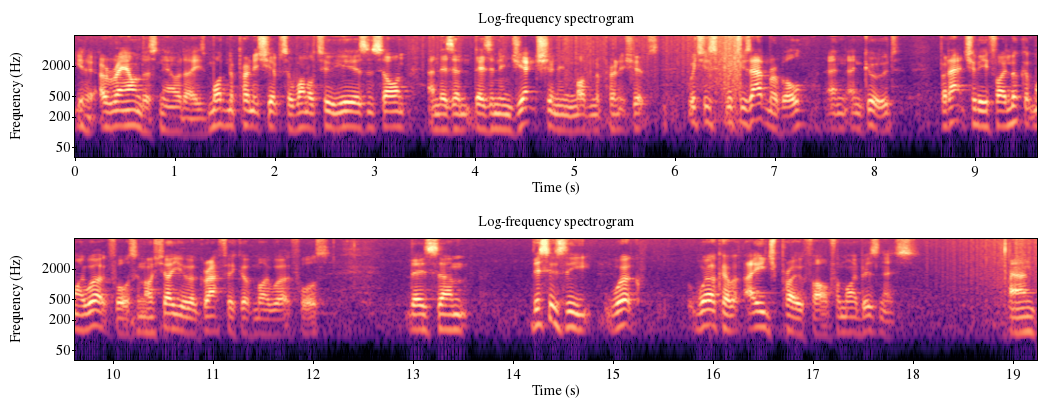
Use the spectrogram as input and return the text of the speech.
you know, around us nowadays. Modern apprenticeships are one or two years and so on, and there's an, there's an injection in modern apprenticeships, which is, which is admirable and, and good. But actually, if I look at my workforce, and I'll show you a graphic of my workforce, there's, um, this is the work, worker age profile for my business. And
